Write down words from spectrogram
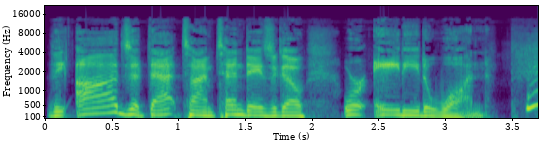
The odds at that time, 10 days ago, were 80 to 1.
